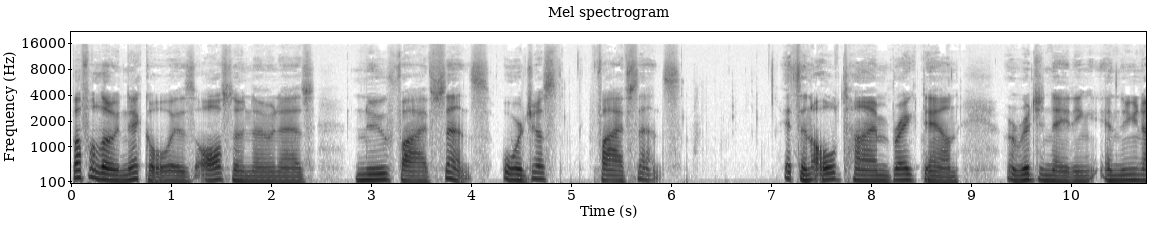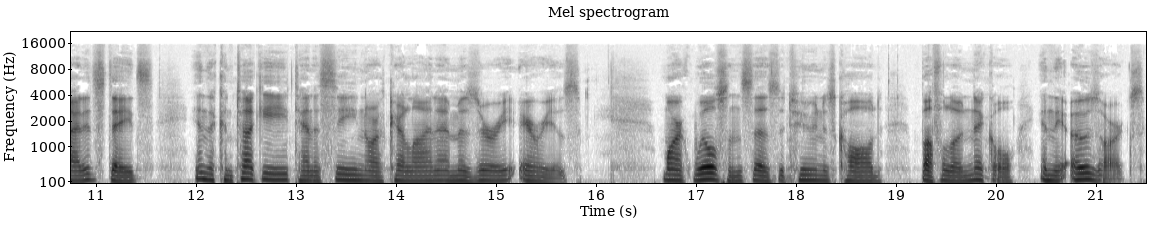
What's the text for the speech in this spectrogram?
Buffalo nickel is also known as new five cents or just five cents. It's an old time breakdown originating in the United States in the Kentucky, Tennessee, North Carolina, and Missouri areas. Mark Wilson says the tune is called Buffalo Nickel in the Ozarks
